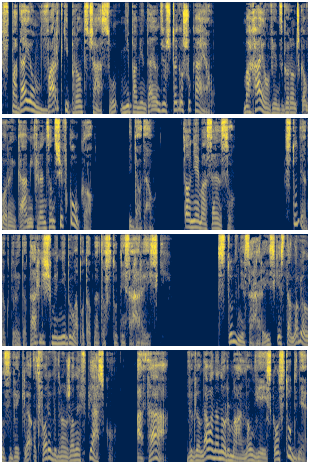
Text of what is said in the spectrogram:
wpadają w wartki prąd czasu, nie pamiętając już czego szukają. Machają więc gorączkowo rękami, kręcąc się w kółko. I dodał, to nie ma sensu. Studnia, do której dotarliśmy, nie była podobna do studni saharyjskich. Studnie saharyjskie stanowią zwykle otwory wydrążone w piasku, a ta wyglądała na normalną wiejską studnię.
